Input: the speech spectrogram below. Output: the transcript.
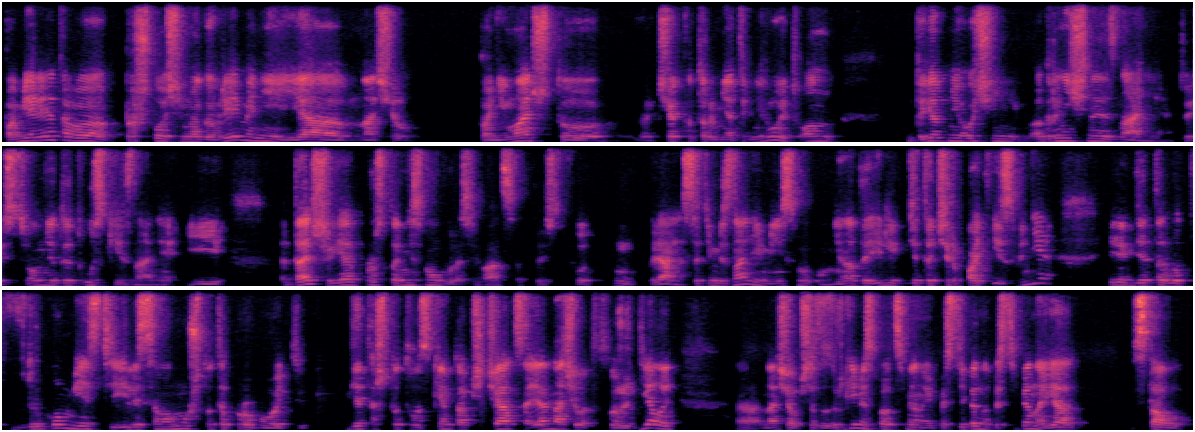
по мере этого прошло очень много времени, я начал понимать, что человек, который меня тренирует, он дает мне очень ограниченные знания, то есть он мне дает узкие знания. И дальше я просто не смогу развиваться. То есть вот, ну, реально с этими знаниями не смогу. Мне надо или где-то черпать извне, или где-то вот в другом месте, или самому что-то пробовать, где-то что-то вот с кем-то общаться. Я начал это тоже делать, э, начал общаться с другими спортсменами, и постепенно-постепенно я стал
